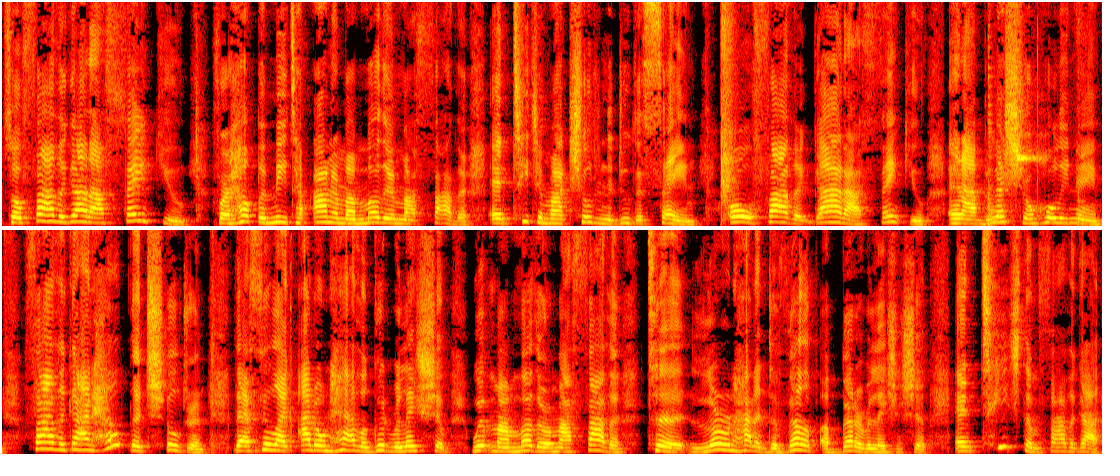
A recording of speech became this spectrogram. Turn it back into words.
So, Father God, I thank you for helping me to honor my mother and my father and teaching my children to do the same. Oh, Father God, I thank you and I bless your holy name. Father God, help the children that feel like I don't have a good relationship with my mother or my father to learn how to develop a better relationship and teach them, Father God,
